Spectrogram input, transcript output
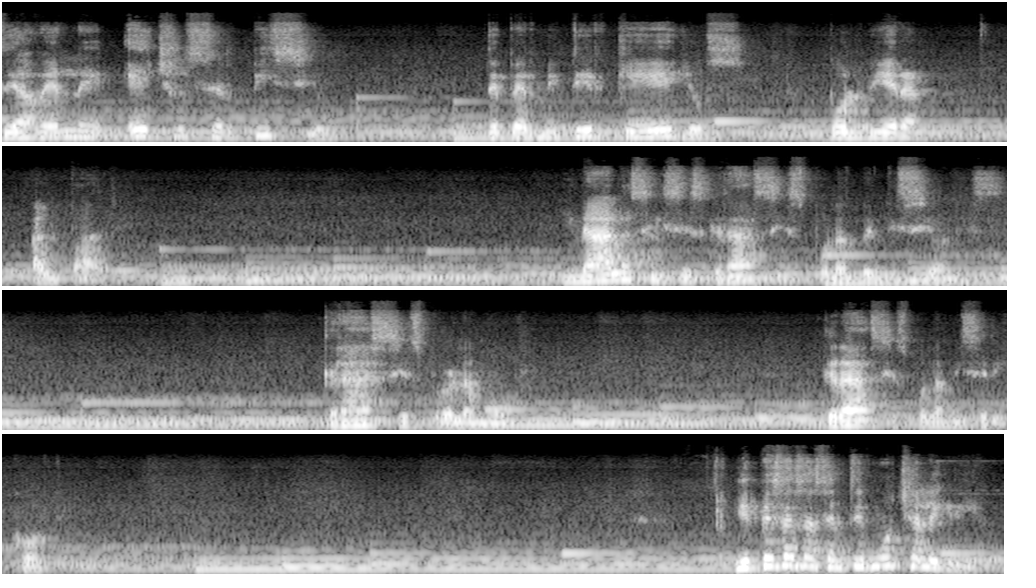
de haberle hecho el servicio, de permitir que ellos volvieran al Padre. Inhalas y dices gracias por las bendiciones. Gracias por el amor. Gracias por la misericordia. Y empiezas a sentir mucha alegría.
